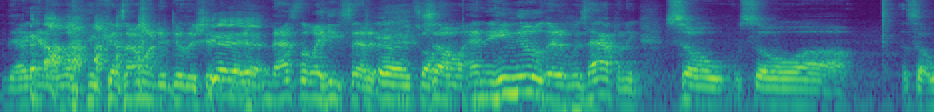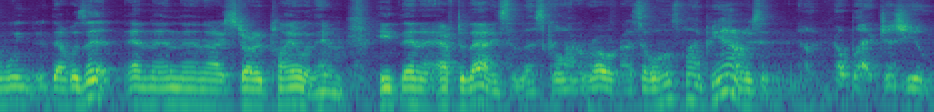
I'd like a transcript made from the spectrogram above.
Yeah, you know, because I wanted to do the shit. Yeah, yeah, yeah. That's the way he said it. Yeah, it's so, and he knew that it was happening. So, so, uh, so we that was it. And then, then I started playing with him. He then after that he said, "Let's go on the road." And I said, "Well, who's playing piano?" He said, "No, nobody, just you."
